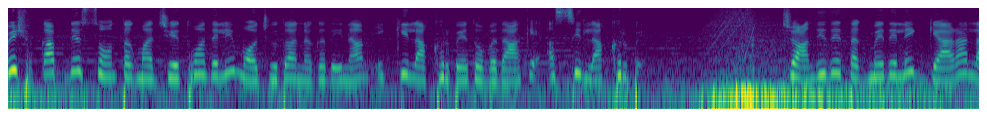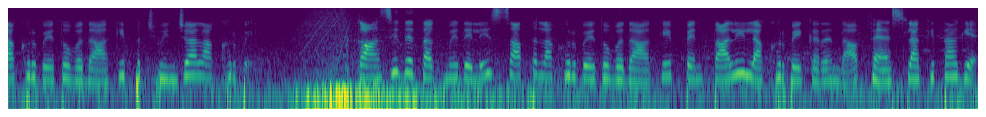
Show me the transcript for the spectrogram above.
ਵਿਸ਼ਵ ਕੱਪ ਦੇ ਸੋਨ ਤਗਮਾ ਜੇਤੂਆਂ ਦੇ ਲਈ ਮੌਜੂਦਾ ਨਗਦ ਇਨਾਮ 21 ਲੱਖ ਰੁਪਏ ਤੋਂ ਵਧਾ ਕੇ 80 ਲੱਖ ਰੁਪਏ। ਚਾਂਦੀ ਦੇ ਤਗਮੇ ਦੇ ਲਈ 11 ਲੱਖ ਰੁਪਏ ਤੋਂ ਵਧਾ ਕੇ 55 ਲੱਖ ਰੁਪਏ। ਕਾਂਸੀ ਦੇ ਤਗਮੇ ਦੇ ਲਈ 7 ਲੱਖ ਰੁਪਏ ਤੋਂ ਵਧਾ ਕੇ 45 ਲੱਖ ਰੁਪਏ ਕਰਨ ਦਾ ਫੈਸਲਾ ਕੀਤਾ ਗਿਆ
